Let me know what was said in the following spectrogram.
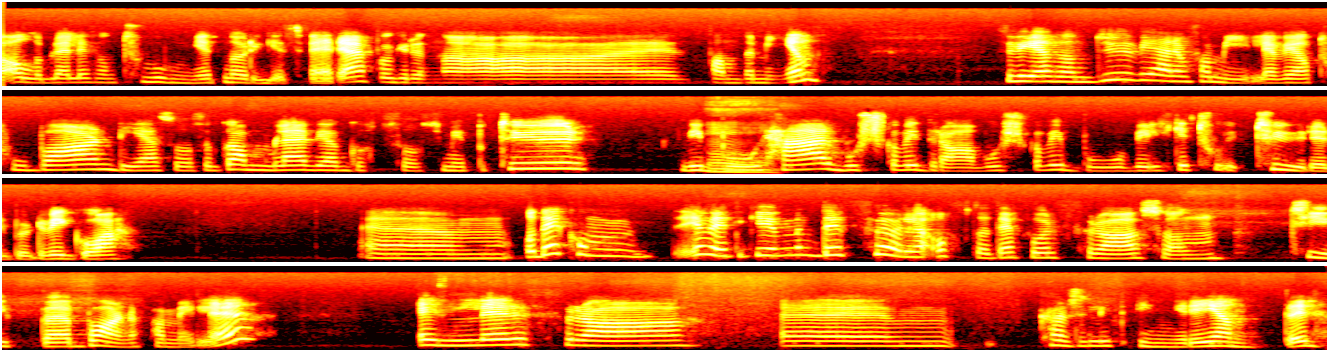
alle ble litt sånn tvunget norgesferie pga. pandemien. Så vi er sånn Du, vi er en familie. Vi har to barn. De er så og så gamle. Vi har gått så og så mye på tur. Vi bor Mm. her. Hvor skal vi dra? Hvor skal vi bo? Hvilke turer burde vi gå? Um, og det kom Jeg vet ikke, men det føler jeg ofte at jeg får fra sånn type barnefamilier. Eller fra um, kanskje litt yngre jenter.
